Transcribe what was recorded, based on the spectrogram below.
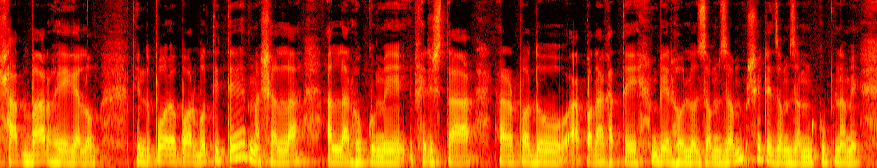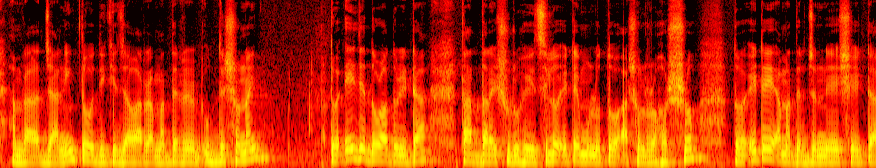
সাতবার হয়ে গেল। কিন্তু পর- পরবর্তীতে মাসাল্লাহ আল্লাহর হুকুমে ফেরিস্তা আর পদ, পদাঘাতে বের হলো জমজম। সেটা জমজম কূপ নামে আমরা জানি। তো ওদিকে যাওয়ার আমাদের উদ্দেশ্য নাই। তো এই যে দৌড়াদৌড়িটা তার দ্বারাই শুরু হয়েছিল, এটাই মূলত আসল রহস্য। তো এটাই আমাদের জন্য সেটা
